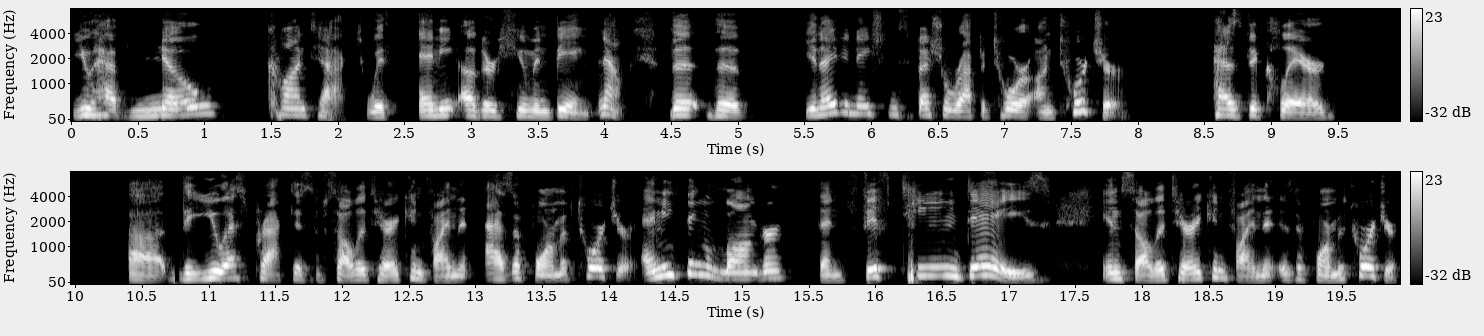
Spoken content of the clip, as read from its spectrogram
You have no contact with any other human being. Now, the, the United Nations Special Rapporteur on Torture has declared uh, the US practice of solitary confinement as a form of torture. Anything longer than 15 days in solitary confinement is a form of torture.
